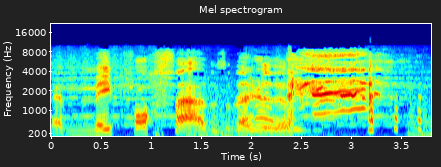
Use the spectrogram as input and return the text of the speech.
É meio forçado, tu tá entendendo?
